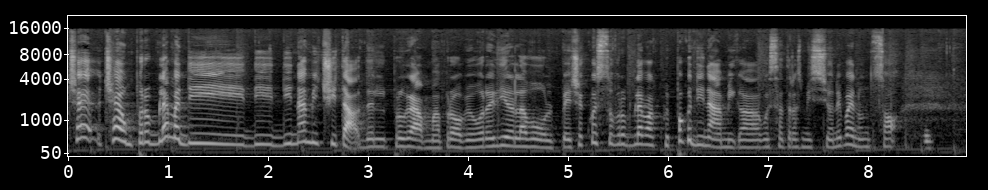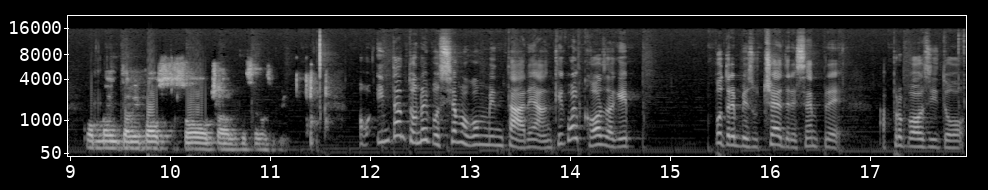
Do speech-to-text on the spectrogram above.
c'è, c'è un problema di, di dinamicità del programma proprio, vorrei dire la Volpe, c'è questo problema qui, poco dinamica questa trasmissione, poi non so. Commentano i post social, queste cose qui. Oh, intanto noi possiamo commentare anche qualcosa che potrebbe succedere sempre a proposito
